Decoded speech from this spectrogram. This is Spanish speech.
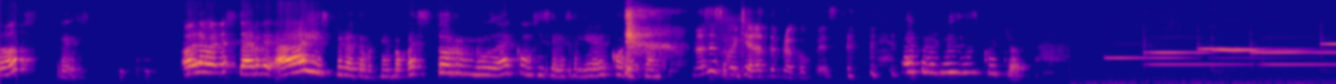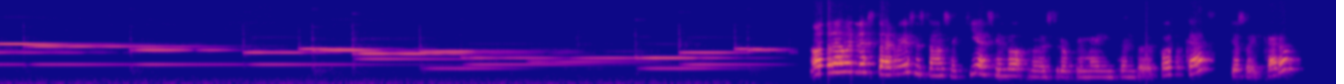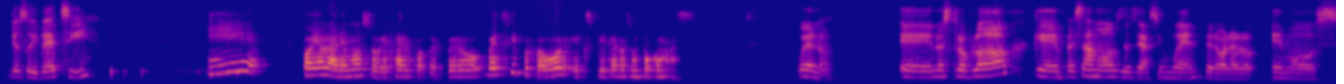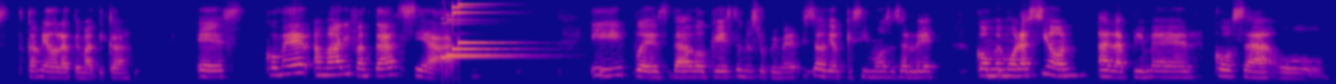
dos, tres. Hola, buenas tardes. Ay, espérate, porque mi papá estornuda como si se le saliera el corazón. No se escucha, no te preocupes. Ay, pero yo sí escucho. Hola, buenas tardes. Estamos aquí haciendo nuestro primer intento de podcast. Yo soy Caro Yo soy Betsy. y hoy hablaremos sobre Harry Potter. Pero Betsy, por favor, explícanos un poco más. Bueno, eh, nuestro blog que empezamos desde hace un buen, pero ahora hemos cambiado la temática, es comer, amar y fantasía. Y pues dado que este es nuestro primer episodio, quisimos hacerle conmemoración a la primer cosa o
